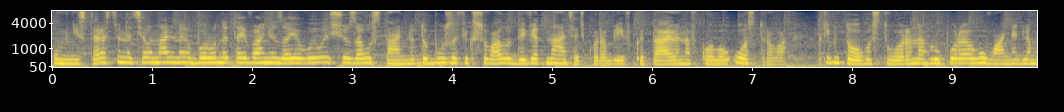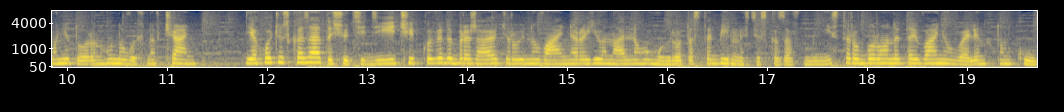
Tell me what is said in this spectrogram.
У Міністерстві національної оборони Тайваню заявили, що за останню добу зафіксували 19 кораблів Китаю навколо острова. Крім того, створена група реагування для моніторингу нових навчань. Я хочу сказати, що ці дії чітко відображають руйнування регіонального миру та стабільності, сказав міністр оборони Тайваню Велінгтон Ку.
